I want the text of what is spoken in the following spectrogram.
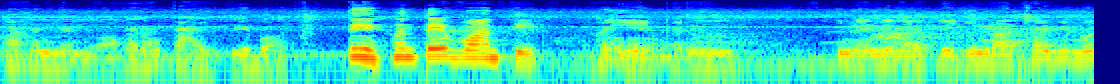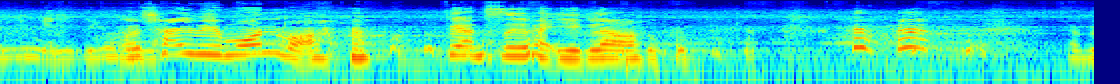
ถ้าคะแนนออกกำลังกายตีบอลติคนเตะบอลติพระเอกอันที่ไหนอย่างไรตีกินว่าใช้วิมลนี่ยังก็ยุ่งเออใช่วีมนบ่เปลี่ยนซื้อให้อีกแล้วไปไป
